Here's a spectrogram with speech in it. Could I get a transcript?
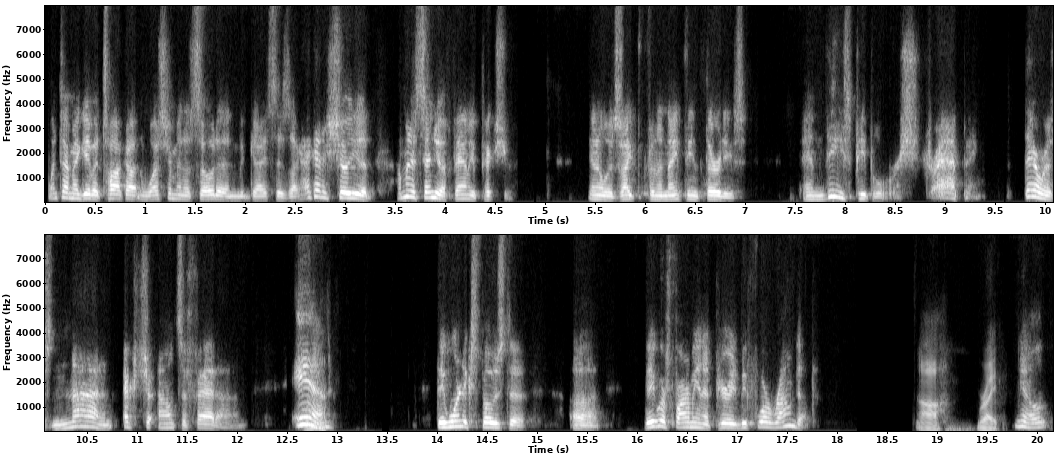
one time I gave a talk out in Western Minnesota, and the guy says, like, I got to show you. I'm going to send you a family picture. You know, it's like from the 1930s and these people were strapping. There was not an extra ounce of fat on them. And they weren't exposed to, uh, they were farming in a period before Roundup. Ah, right. You know,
